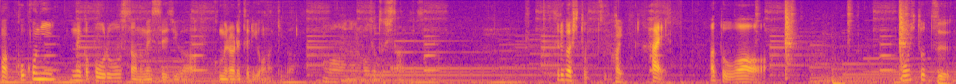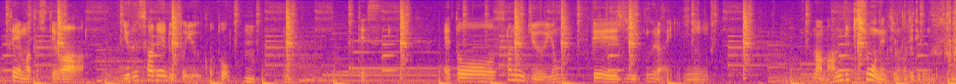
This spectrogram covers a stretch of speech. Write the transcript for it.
まあ、ここになんかポール・オースターのメッセージが込められてるような気がちょっとしたんですね。それが一つ。はいはい。あとはもう一つテーマとしては許されるということ、うんうんです。えっと34ページぐらいにまあ万引き少年っていうのが出てくるんですよね。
